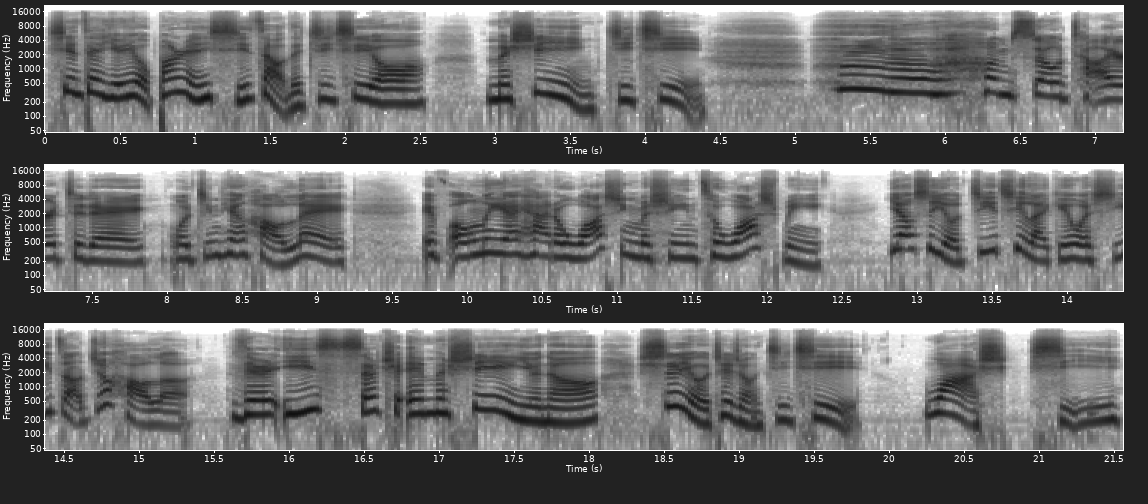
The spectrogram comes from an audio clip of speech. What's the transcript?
现在也有帮人洗澡的机器哦，machine 机器。 I'm so tired today. 我今天好累。If only I had a washing machine to wash me. 要是有机器来给我洗澡就好了。 There is such a machine, you know，是有这种机器，wash 洗。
